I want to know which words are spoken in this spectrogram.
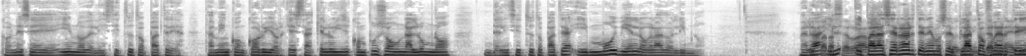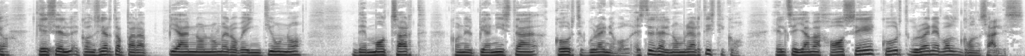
con ese himno del Instituto Patria, también con coro y orquesta, que lo compuso un alumno del Instituto Patria y muy bien logrado el himno. ¿Verdad? Y para, cerrar, tenemos el plato fuerte, que es el concierto para piano número 21 de Mozart con el pianista Kurt Gruenebel. Este es el nombre artístico. Él se llama José Kurt Gruenebel González,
